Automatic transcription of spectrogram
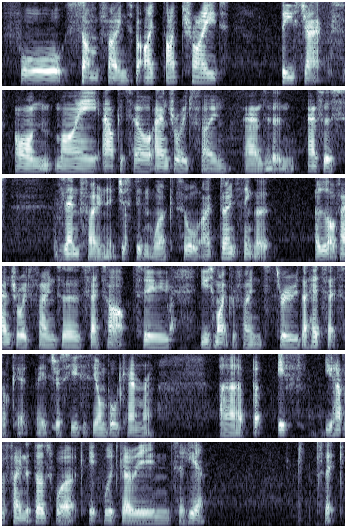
for some phones. But I, I've tried these jacks on my Alcatel Android phone and an Asus Zenfone, it just didn't work at all. I don't think that a lot of Android phones are set up to use microphones through the headset socket. It just uses the onboard camera. Uh, but if you have a phone that does work, it would go into here, click,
